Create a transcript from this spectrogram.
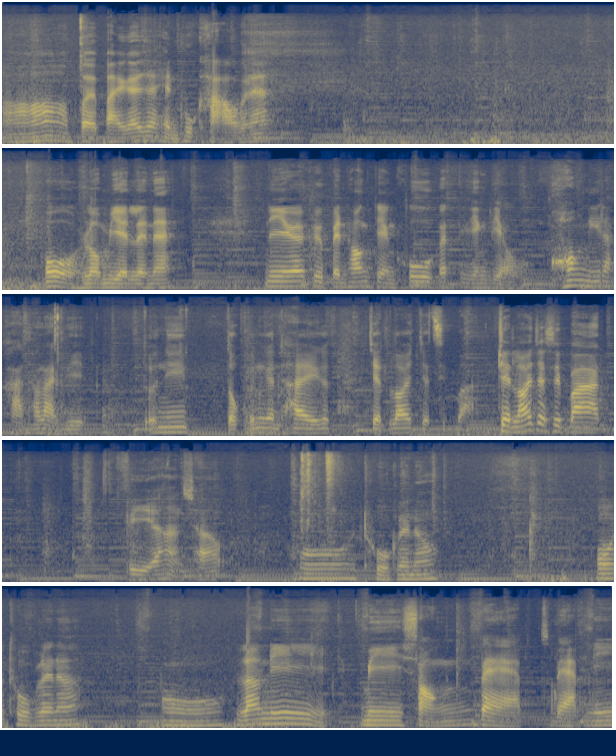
อ๋อ เปิดไปก็จะเห็นภูเขานะ โอ้ ลมเย็นเลยนะ นี่ก็คือเป็นห้องเตียงคู่ก็เตียงเดี่ยว ห้องนี้ราคาเท่าไหร่พี่ ตัวนี้ตกเป็นเงินไทยก็ 770 บาท 770 บาท ฟรีอาหารเช้า โอ้ถูกเลยเนาะโอ้ถูกเลยเนาะโอ้แล้วนี่มี 2 แบบสอง แบบนี้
